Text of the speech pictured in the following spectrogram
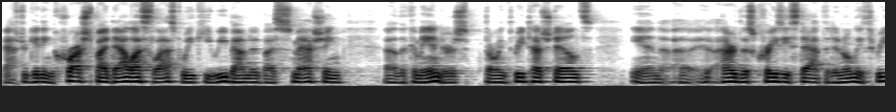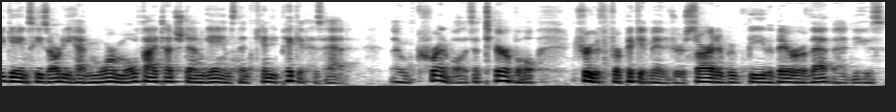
After getting crushed by Dallas last week, he rebounded by smashing uh, the Commanders, throwing three touchdowns. And uh, I heard this crazy stat that in only three games, he's already had more multi touchdown games than Kenny Pickett has had. Incredible. It's a terrible truth for Pickett managers. Sorry to be the bearer of that bad news.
